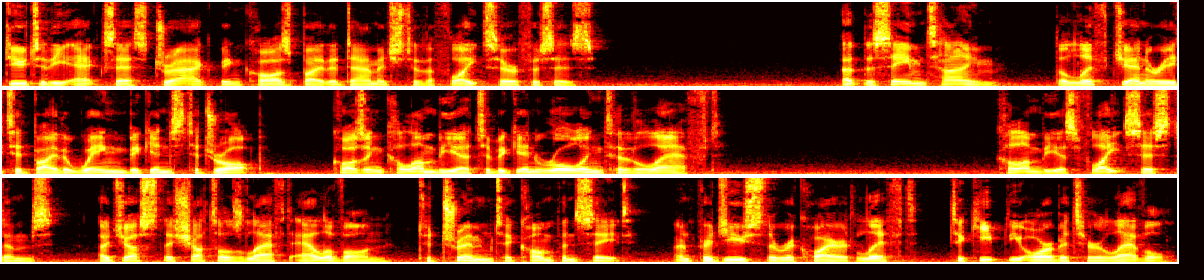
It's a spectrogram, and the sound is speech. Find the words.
due to the excess drag being caused by the damage to the flight surfaces. At the same time, the lift generated by the wing begins to drop, causing Columbia to begin rolling to the left. Columbia's flight systems adjust the shuttle's left elevon to trim to compensate and produce the required lift to keep the orbiter level.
